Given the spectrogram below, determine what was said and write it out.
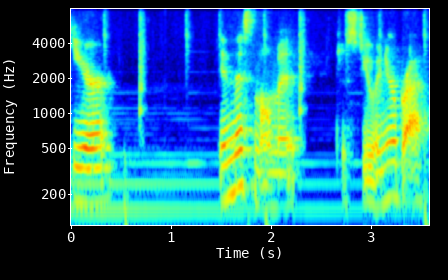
here in this moment, just you and your breath.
